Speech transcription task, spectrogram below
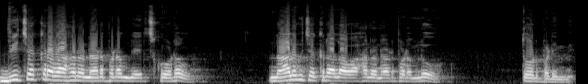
ద్విచక్ర వాహనం నడపడం నేర్చుకోవడం నాలుగు చక్రాల వాహనం నడపడంలో తోడ్పడింది.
